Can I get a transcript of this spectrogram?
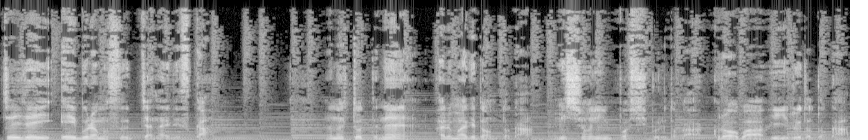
J.J. エイブラムスじゃないですか。あの人ってね、アルマゲドンとか、ミッションインポッシブルとか、クローバーフィールドとか、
